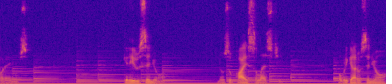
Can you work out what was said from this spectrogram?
Oremos. Querido Senhor, nosso Pai Celeste, obrigado, Senhor,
